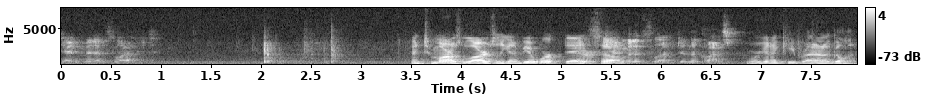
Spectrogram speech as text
10 minutes left. And tomorrow's largely going to be a work day, so Ten minutes left in the class. we're going to keep right on going.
